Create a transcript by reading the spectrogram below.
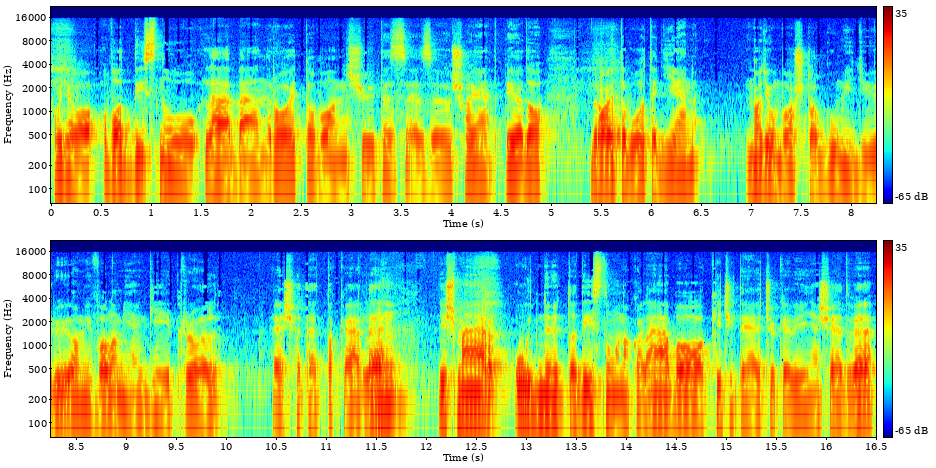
hogy a, a vaddisznó lábán rajta van, sőt ez, ez saját példa, rajta volt egy ilyen nagyon vastag gumigyűrű, ami valamilyen gépről eshetett akár le, uh-huh. és már úgy nőtt a disznónak a lába, kicsit elcsökevényesedve,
